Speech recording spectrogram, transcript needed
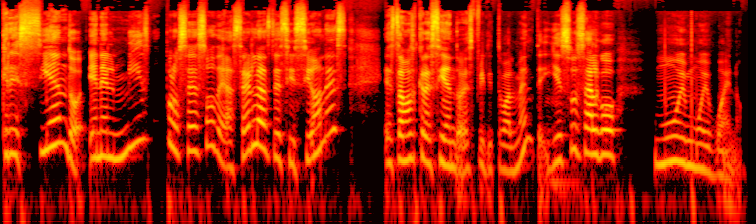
creciendo. En el mismo proceso de hacer las decisiones, estamos creciendo espiritualmente y eso es algo muy, muy bueno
